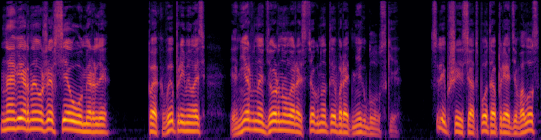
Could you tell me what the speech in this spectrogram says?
Наверное, уже все умерли. Пэк выпрямилась и нервно дернула расстегнутый воротник блузки. Слипшиеся от пота пряди волос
